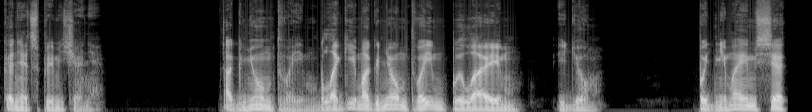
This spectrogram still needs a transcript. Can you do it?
Конец примечания. Огнем Твоим, благим огнем Твоим пылаем, идем. Поднимаемся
